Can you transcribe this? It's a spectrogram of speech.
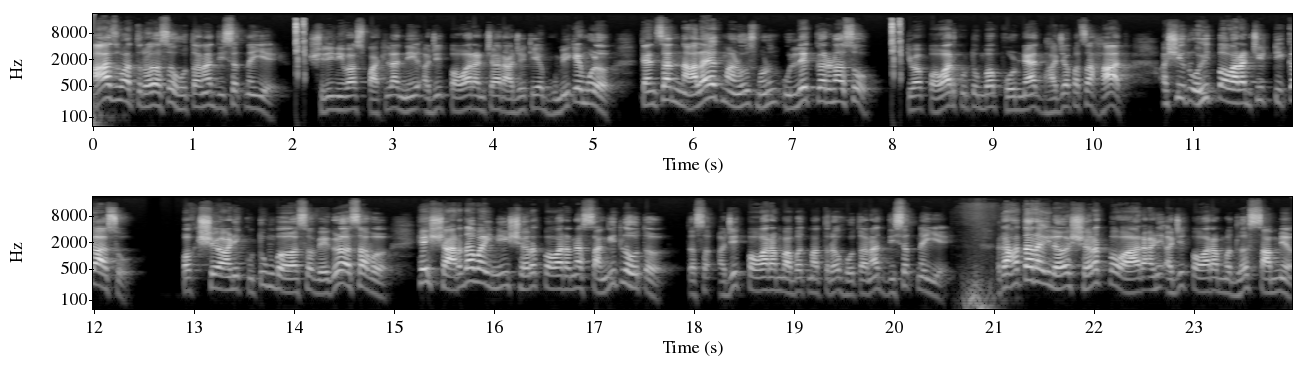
आज मात्र असं होताना दिसत नाहीये. श्रीनिवास पाटलांनी अजित पवारांच्या राजकीय भूमिकेमुळं त्यांचा नालायक माणूस म्हणून उल्लेख करणं असो किंवा पवार कुटुंब फोडण्यात भाजपचा हात अशी रोहित पवारांची टीका असो पक्ष आणि कुटुंब असं वेगळं असावं हे शारदाबाईंनी शरद पवारांना सांगितलं होतं. तसं अजित पवारांबाबत मात्र होताना दिसत नाहीये. राहता राहिलं शरद पवार आणि अजित पवारांमधलं साम्य.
